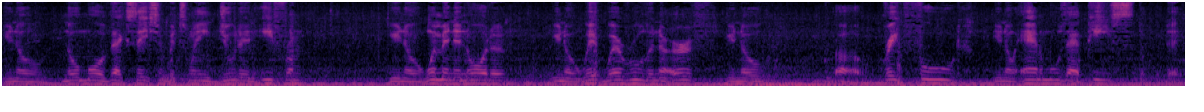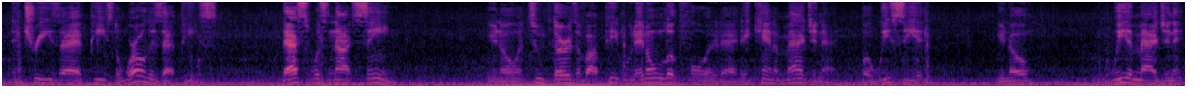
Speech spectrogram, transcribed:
You know, no more vexation between Judah and Ephraim. You know, women in order. You know, we're, we're ruling the earth. You know, uh, great food. You know, animals at peace. The, the, the trees are at peace. The world is at peace. That's what's not seen. You know, and two thirds of our people, they don't look forward to that. They can't imagine that. But we see it. You know, we imagine it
